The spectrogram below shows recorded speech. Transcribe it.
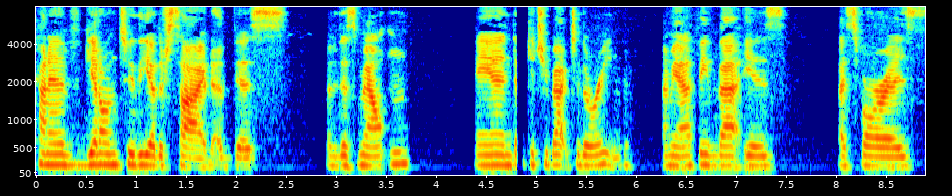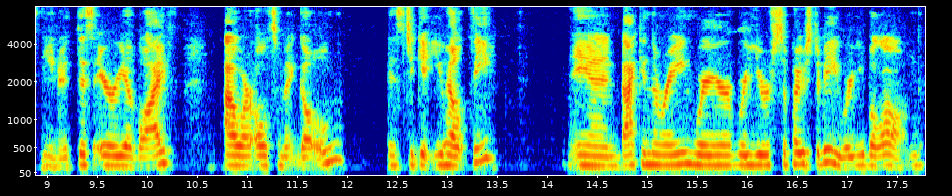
kind of get onto the other side of this of this mountain and get you back to the ring. I mean i think that is as far as you know this area of life our ultimate goal is to get you healthy and back in the ring where where you're supposed to be where you belong.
